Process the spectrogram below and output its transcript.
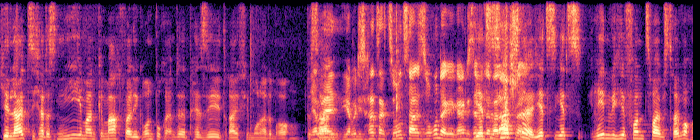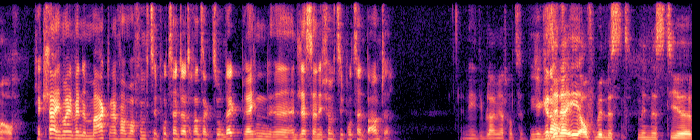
Hier in Leipzig hat das nie jemand gemacht, weil die Grundbuchämter per se drei, vier Monate brauchen. Ja, aber, ja, aber die Transaktionszahl ist so runtergegangen, die sind jetzt ist halt schnell. Jetzt, jetzt reden wir hier von zwei bis drei Wochen auch. Ja klar, ich meine, wenn im Markt einfach mal 50% der Transaktionen wegbrechen, äh, entlässt er nicht 50% Beamte. Nee, die bleiben ja trotzdem. Ja, Die genau. sind ja eh auf Mindest, Mindest hier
